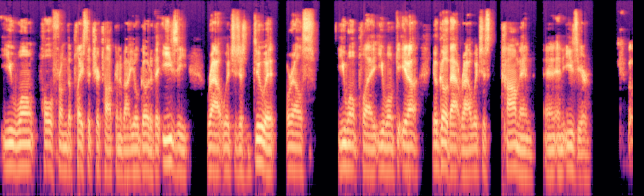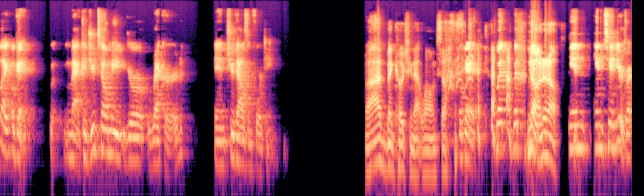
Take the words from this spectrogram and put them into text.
you won't pull from the place that you're talking about. You'll go to the easy route, which is just do it, or else you won't play. You won't get. You know, you'll go that route, which is common and, and easier. But like, okay, Matt, could you tell me your record in 2014? Well, I've been coaching that long, so okay. But but no, no, no. In in ten years, right?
